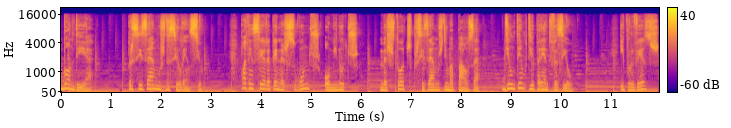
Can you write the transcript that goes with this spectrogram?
Bom dia. Precisamos de silêncio. Podem ser apenas segundos ou minutos, mas todos precisamos de uma pausa, de um tempo de aparente vazio. E por vezes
